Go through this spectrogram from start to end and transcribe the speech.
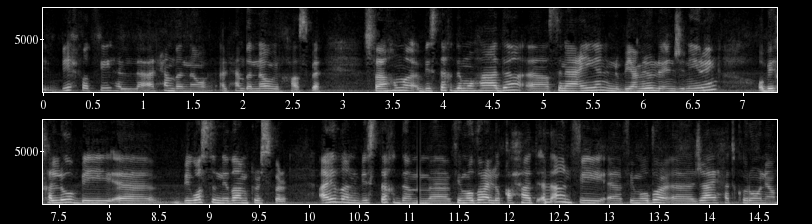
بيحفظ فيها الحمض النووي الحمض النووي الخاص به. فهم بيستخدموا هذا صناعيا إنه بيعملوا له engineering وبيخلوه بي بيوصل نظام CRISPR أيضا بيستخدم في موضوع اللقاحات الآن في في موضوع جائحة كورونا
